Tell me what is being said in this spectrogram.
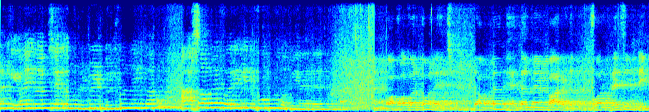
આગળ કહેવાઈ ગયું છે તો હું રિપીટ બિલકુલ નહીં કરું આપ સૌને ફરીથી ખૂબ ખૂબ અભિનંદન of our college, Dr. Hetal Ma'am Bard, for presenting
